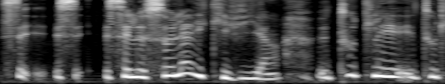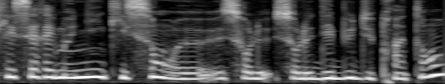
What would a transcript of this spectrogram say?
C'est le soleil qui vient. Toutes les, toutes les cérémonies qui sont euh, sur, le, sur le début du printemps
